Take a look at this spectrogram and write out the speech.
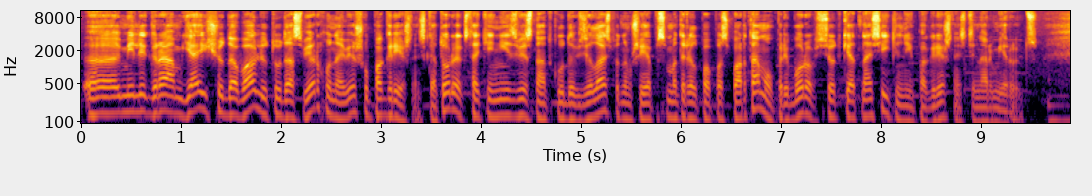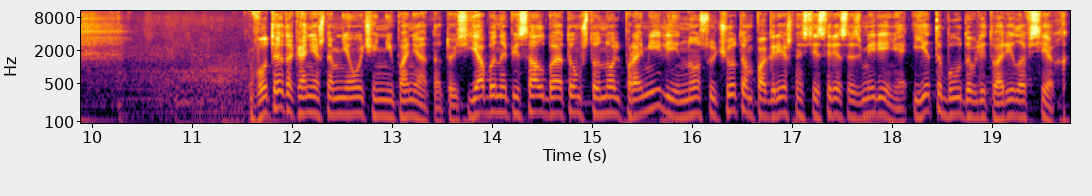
э, миллиграмм. Я еще добавлю туда сверху, навешу погрешность, которая, кстати, неизвестно откуда взялась, потому что я посмотрел по паспортам, у приборов все-таки относительные погрешности нормируются. Вот это, конечно, мне очень непонятно. То есть я бы написал бы о том, что 0 промиллий, но с учетом погрешности средств измерения. И это бы удовлетворило всех.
